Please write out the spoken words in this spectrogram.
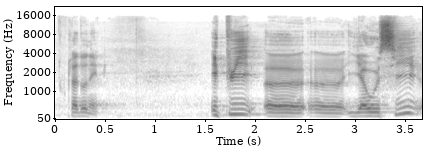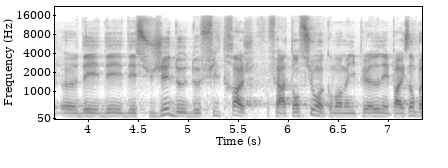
toute la donnée. Et puis, euh, euh, il y a aussi euh, des, sujets de, filtrage. Il faut faire attention à comment manipuler la donnée. Par exemple,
